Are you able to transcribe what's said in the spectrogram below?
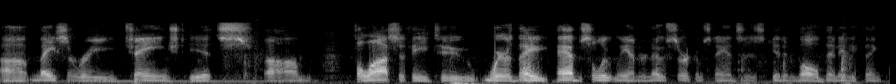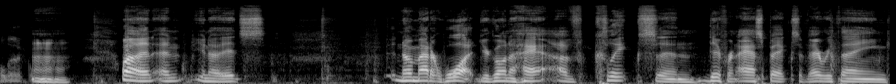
uh, Masonry changed its um, philosophy to where they absolutely, under no circumstances, get involved in anything political. Mm-hmm. Well, and, and you know, it's no matter what, you're going to have cliques and different aspects of everything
